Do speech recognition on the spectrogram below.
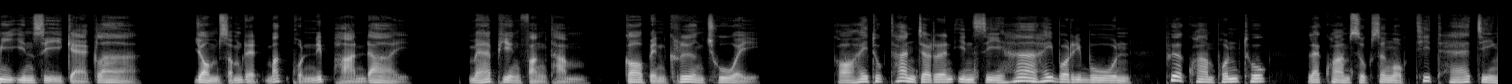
มีอินทรีย์แก่กล้า ย่อมสำเร็จมรรคผลนิพพานได้ แม้เพียงฟังธรรมก็เป็นเครื่องช่วย ขอให้ทุกท่านเจริญอินทรีห้าให้บริบูรณ์ เพื่อความพ้นทุกข์และความสุขสงบที่แท้จริง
